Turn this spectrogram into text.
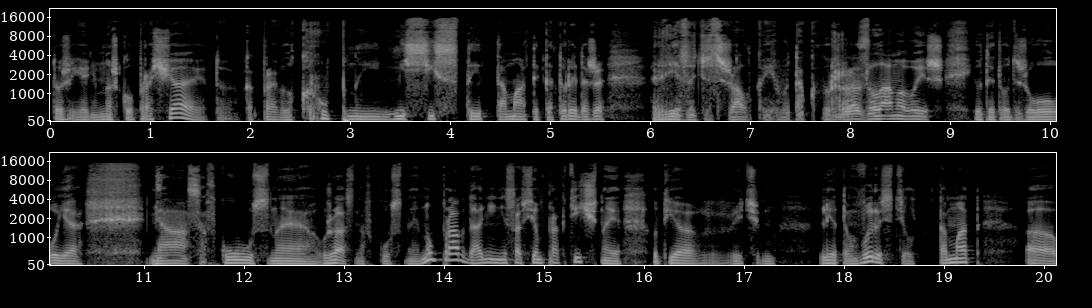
Тоже я немножко упрощаю. Это, как правило, крупные мясистые томаты, которые даже резать жалко. Их вот так разламываешь, и вот это вот живое мясо вкусное, ужасно вкусное. Ну, правда, они не совсем практичные. Вот я этим летом вырастил томат э,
